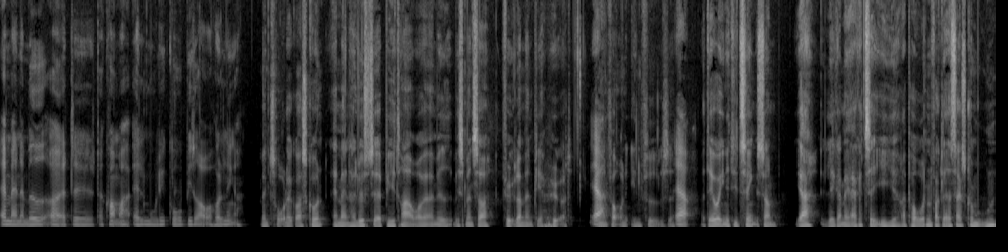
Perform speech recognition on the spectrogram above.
at man er med, og at øh, der kommer alle mulige gode bidrag og holdninger. Men tror ikke også kun, at man har lyst til at bidrage og være med, hvis man så føler, at man bliver hørt? ja. man får en indflydelse. Ja. Og det er jo en af de ting, som jeg lægger mærke til i rapporten fra Gladsaxe Kommune,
